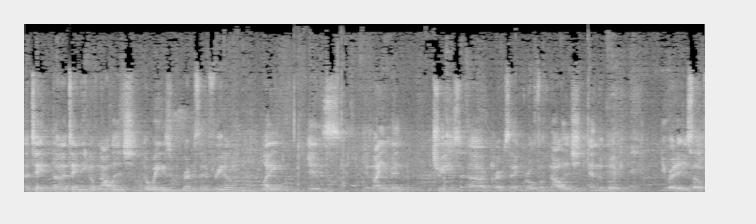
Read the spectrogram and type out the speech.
the attaining of knowledge. The wings represent freedom. Light is enlightenment. The trees uh, represent growth of knowledge. And the book, you read it yourself.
